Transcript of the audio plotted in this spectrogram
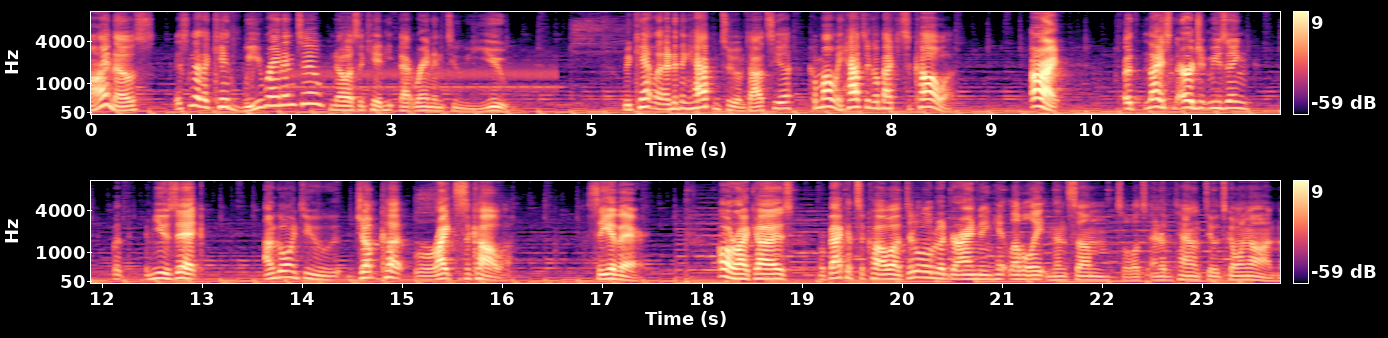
Minos? Isn't that the kid we ran into? No, it's the kid that ran into you. We can't let anything happen to him, Tatsuya. Come on, we have to go back to Sakawa. Alright, with nice and urgent music, with music, I'm going to jump cut right to Sakawa. See you there. Alright guys, we're back at Sakawa, did a little bit of grinding, hit level 8 and then some, so let's enter the town and see what's going on.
